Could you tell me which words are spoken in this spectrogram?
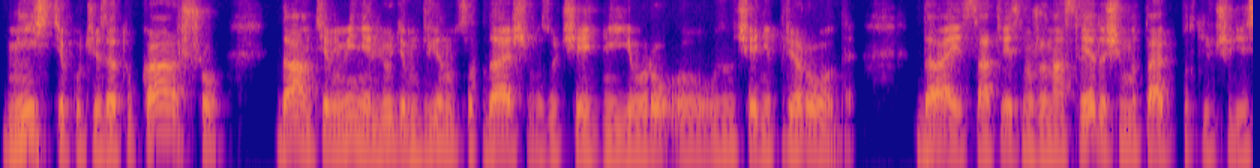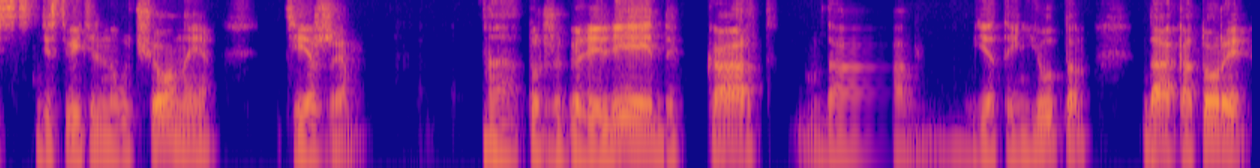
мистику, через эту кашу, да, но тем не менее людям двинуться дальше в изучении, евро, в изучении природы. Да, и, соответственно, уже на следующем этапе подключились действительно ученые, те же, а, тот же Галилей, Декарт, да, где-то Ньютон, да, которые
